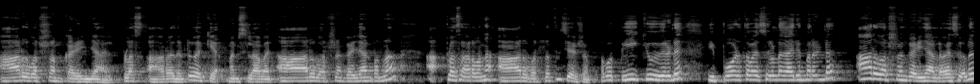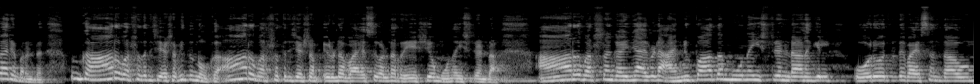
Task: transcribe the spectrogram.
ആറ് വർഷം കഴിഞ്ഞാൽ പ്ലസ് ആറ് എന്നിട്ട് വയ്ക്കുക മനസ്സിലാവാൻ? ആറ് വർഷം കഴിഞ്ഞാൽ പറഞ്ഞാൽ പ്ലസ് ആറ് പറഞ്ഞാൽ ആറ് വർഷത്തിന് ശേഷം. അപ്പോൾ പി ക്യു ഇവരുടെ ഇപ്പോഴത്തെ വയസ്സുകളുടെ കാര്യം പറയുന്നുണ്ട് ആറ് വർഷം കഴിഞ്ഞാലുള്ള വയസ്സുകളുടെ കാര്യം പറയുന്നുണ്ട് നമുക്ക് ആറ് വർഷത്തിന് ശേഷം ഇത് നോക്കുക ആറ് വർഷത്തിന് ശേഷം ഇവരുടെ വയസ്സുകളുടെ റേഷ്യോ മൂന്ന് ഇഷ്ട രണ്ടാണ് ആറ് വർഷം കഴിഞ്ഞാൽ ഇവരുടെ അനുപാതം മൂന്ന് ഇഷ്ട രണ്ടാണെങ്കിൽ ഓരോരുത്തരുടെ വയസ്സ് എന്താവും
